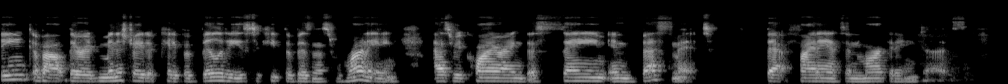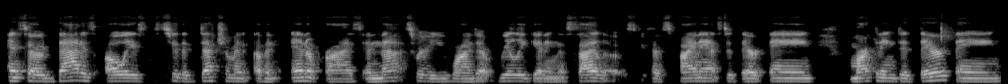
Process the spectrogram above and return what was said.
think about their administrative capabilities to keep the business running as requiring the same investment that finance and marketing does. And so that is always to the detriment of an enterprise. And that's where you wind up really getting the silos because finance did their thing, marketing did their thing,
